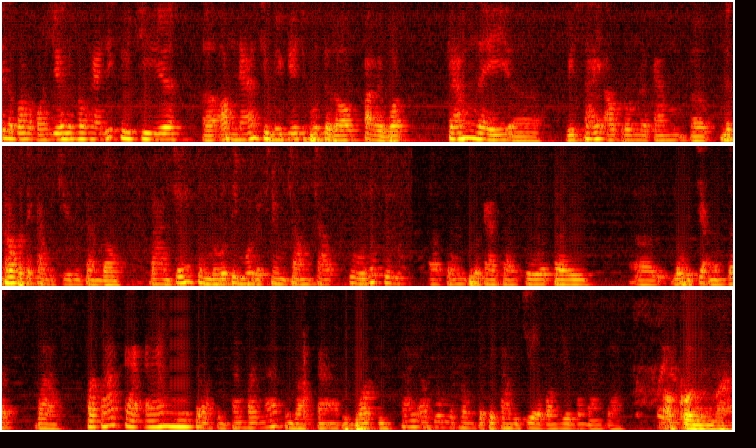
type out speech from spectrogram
ធានរបស់របស់យើងនៅក្នុងថ្ងៃនេះគឺជាអង្គការជាមេគាចំពោះទៅរកបរិវត្តកម្មនៃវិស័យអប់រំនៅកម្មនៅក្នុងប្រទេសកម្ពុជានេះតែម្ដងបាទអញ្ចឹងសំណួរទី1ដែលខ្ញុំចង់ចោទសួរនោះគឺសូមធ្វើការចោទសួរទៅលោកវិជ្ជបណ្ឌិតបាទតើតើការអានមានសារៈសំខាន់បែបណាសម្រាប់ការអភិវឌ្ឍវិស័យអប់រំនៅក្នុងប្រទេសកម្ពុជារបស់យើងផងដែរបាទអរគុណបាទ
